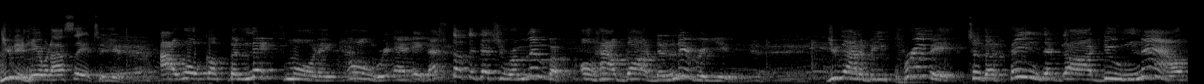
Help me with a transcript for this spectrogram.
You didn't hear what I said to you. I woke up the next morning hungry at 8. That's stuff that, that you remember on how God delivered you. You got to be privy to the things that God do now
